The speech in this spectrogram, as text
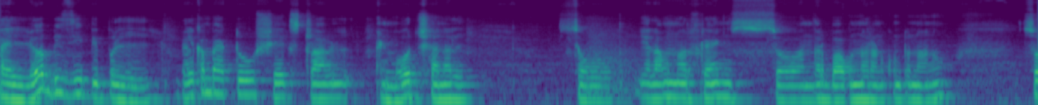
Hello busy people welcome back to shakes travel and more channel so ఎలా ఉన్నారు ఫ్రెండ్స్ సో అందరు బాగున్నారు అనుకుంటున్నాను. సో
